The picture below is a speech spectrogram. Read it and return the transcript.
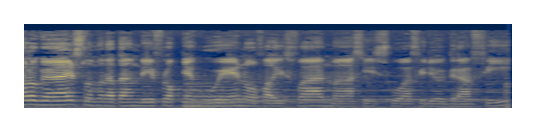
Halo guys, selamat datang di vlognya gue Noval Isvan, mahasiswa videografi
